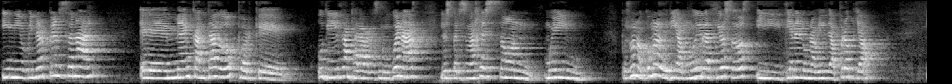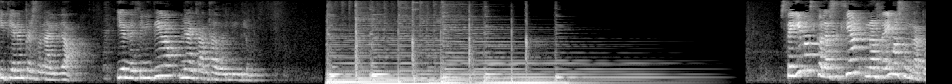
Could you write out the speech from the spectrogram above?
y mi opinión personal eh, me ha encantado porque utilizan palabras muy buenas, los personajes son muy, pues bueno, ¿cómo lo diría? Muy graciosos y tienen una vida propia y tienen personalidad. Y en definitiva me ha encantado el libro. Seguimos con la sección Nos reímos un rato.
